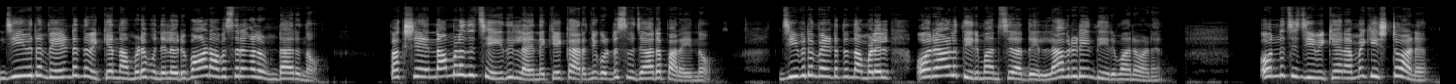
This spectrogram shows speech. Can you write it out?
ജീവിതം വേണ്ടെന്ന് വെക്കാൻ നമ്മുടെ മുന്നിൽ ഒരുപാട് അവസരങ്ങൾ ഉണ്ടായിരുന്നു. പക്ഷേ നമ്മളത് ചെയ്തില്ല എന്നൊക്കെ കരഞ്ഞുകൊണ്ട് സുജാത പറയുന്നു. ജീവിതം വേണ്ടത് നമ്മളിൽ ഒരാൾ തീരുമാനിച്ചത് അത് എല്ലാവരുടെയും തീരുമാനമാണ്. ഒന്നിച്ച് ജീവിക്കാൻ അമ്മയ്ക്ക് ഇഷ്ടമാണ്.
